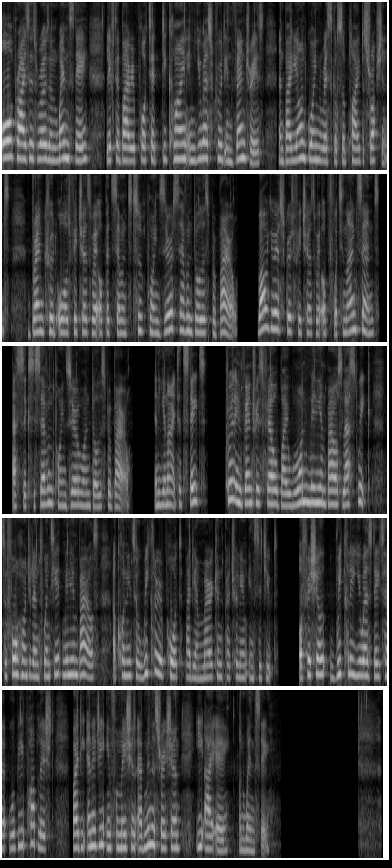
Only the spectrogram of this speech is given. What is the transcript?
Oil prices rose on Wednesday, lifted by a reported decline in U.S. crude inventories and by the ongoing risk of supply disruptions. Brent crude oil futures were up at $72.07 per barrel, while U.S. crude futures were up 49 cents at $67.01 per barrel. In the United States, crude inventories fell by 1 million barrels last week to 428 million barrels, according to a weekly report by the American Petroleum Institute. Official weekly U.S. data will be published by the Energy Information Administration, EIA, on Wednesday.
